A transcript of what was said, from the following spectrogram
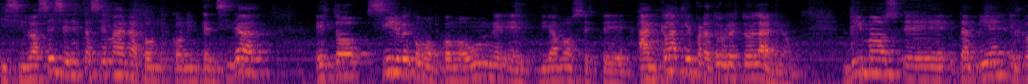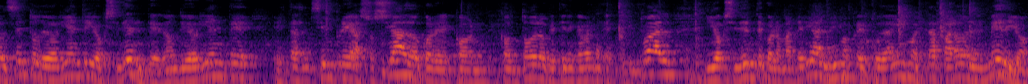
Y si lo haces en esta semana con, con intensidad, esto sirve como, como un, eh, digamos, este, anclaje para todo el resto del año. Vimos eh, también el concepto de Oriente y Occidente, donde Oriente está siempre asociado con- con todo lo que tiene que ver con espiritual y Occidente con lo material. Vimos que el judaísmo está parado en el medio,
